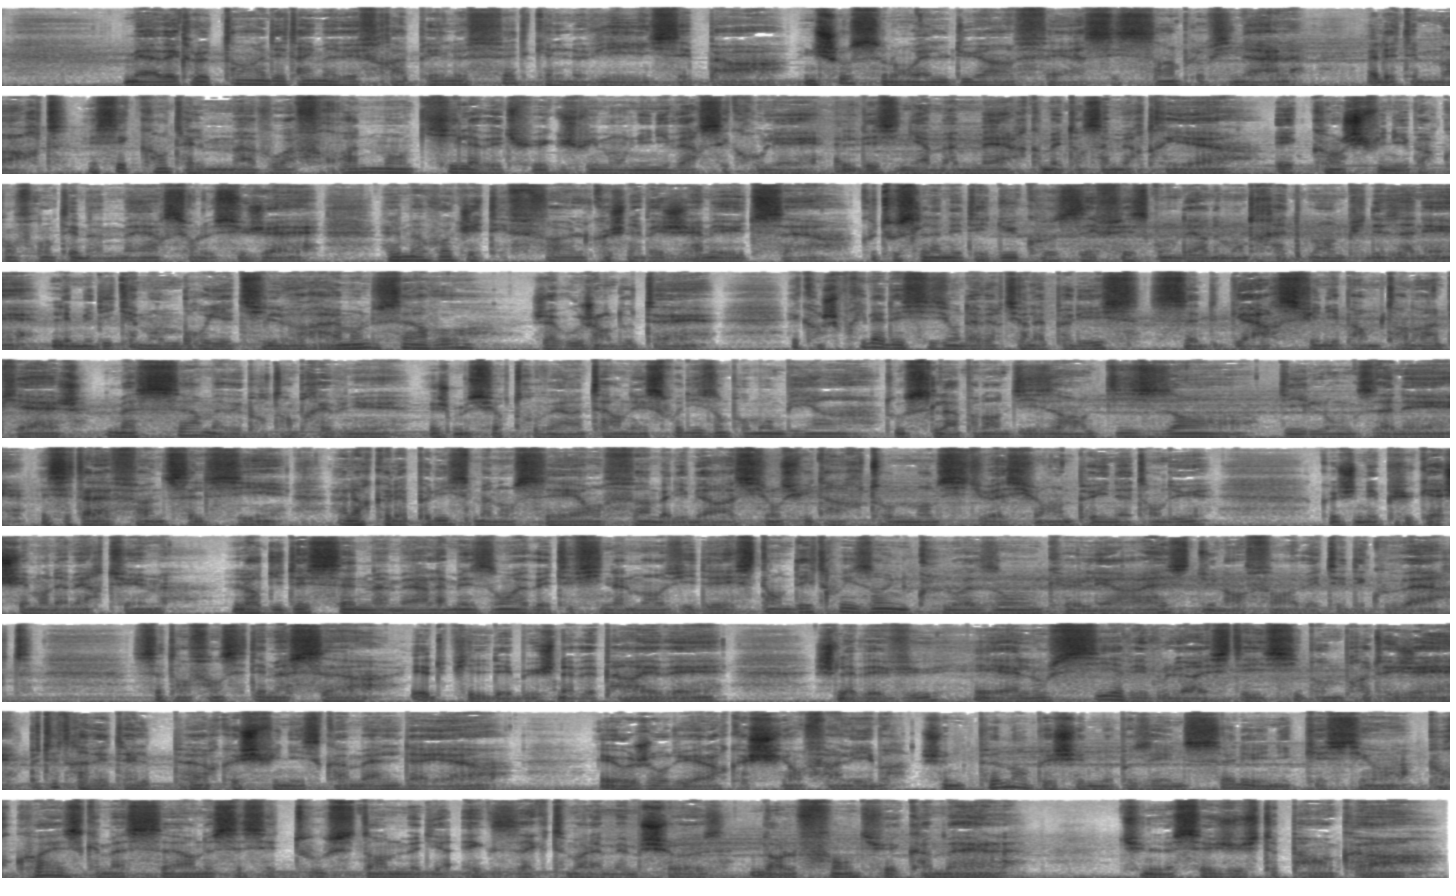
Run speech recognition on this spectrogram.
Mais avec le temps, un détail m'avait frappé, le fait qu'elle ne vieillissait pas. Une chose selon elle due à un fait assez simple au final. Elle était morte. Et c'est quand elle m'avoua froidement qui l'avait tuée que je vis mon univers s'écrouler. Elle désigna ma mère comme étant sa meurtrière. Et quand je finis par confronter ma mère sur le sujet, elle m'avoua que j'étais folle, que je n'avais jamais eu de sœur. Que tout cela n'était dû qu'aux effets secondaires de mon traitement depuis des années. Les médicaments brouillaient-ils vraiment le cerveau? J'avoue, j'en doutais. Et quand je pris la décision d'avertir la police, cette garce finit par me tendre un piège. Ma sœur m'avait pourtant prévenu, et je me suis retrouvé interné, soi-disant pour mon bien. Tout cela pendant dix ans, dix ans, dix longues années. Et c'est à la fin de celle-ci, alors que la police m'annonçait enfin ma libération suite à un retournement de situation un peu inattendu, que je n'ai pu cacher mon amertume. Lors du décès de ma mère, la maison avait été finalement vidée. C'est en détruisant une cloison que les restes d'une enfant avaient été découvertes. Cette enfant, c'était ma sœur, et depuis le début, je n'avais pas rêvé. Je l'avais vue, et elle aussi avait voulu rester ici pour me protéger. Peut-être avait-elle peur que je finisse comme elle, d'ailleurs. Et aujourd'hui, alors que je suis enfin libre, je ne peux m'empêcher de me poser une seule et unique question. Pourquoi est-ce que ma sœur ne cessait tout ce temps de me dire exactement la même chose? Dans le fond, tu es comme elle. Tu ne le sais juste pas encore.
